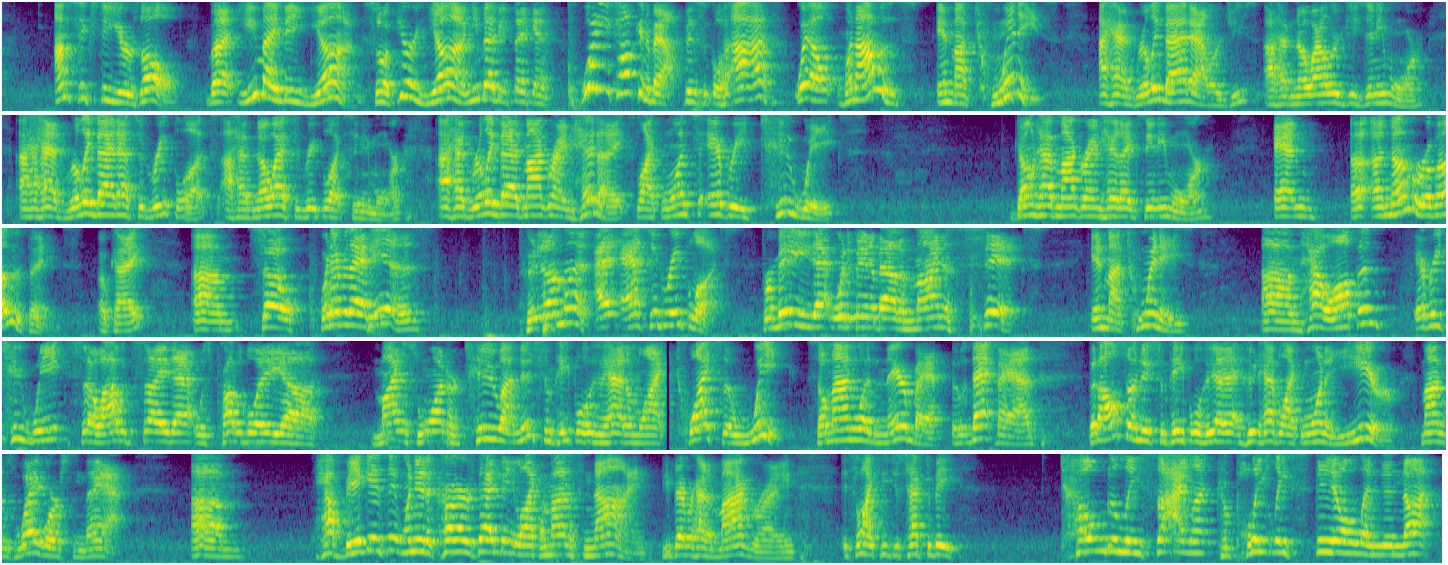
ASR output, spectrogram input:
I'm 60 years old, but you may be young. So, if you're young, you may be thinking, what are you talking about, physical? I, well, when I was in my 20s, I had really bad allergies. I have no allergies anymore. I had really bad acid reflux. I have no acid reflux anymore. I had really bad migraine headaches, like once every two weeks. Don't have migraine headaches anymore. And a, a number of other things, okay? Um, so, whatever that is, put it on the acid reflux. For me, that would have been about a minus six in my 20s. Um, how often? Every two weeks. So I would say that was probably uh, minus one or two. I knew some people who had them like twice a week. So mine wasn't there bad, that bad. But I also knew some people who had, who'd have like one a year. Mine was way worse than that. Um, how big is it when it occurs? That'd be like a minus nine. If you've ever had a migraine, it's like you just have to be totally silent, completely still, and then not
